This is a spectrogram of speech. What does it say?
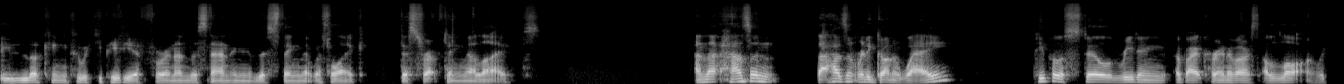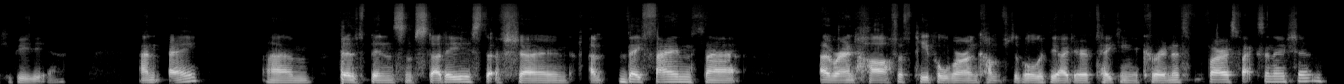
looking to Wikipedia for an understanding of this thing that was like disrupting their lives. And that hasn't that hasn't really gone away people are still reading about coronavirus a lot on Wikipedia. And A, um, there's been some studies that have shown um, they found that around half of people were uncomfortable with the idea of taking a coronavirus vaccination.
